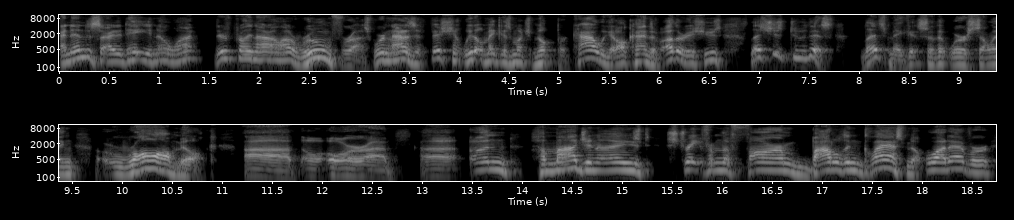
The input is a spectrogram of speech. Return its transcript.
and then decided, hey, you know what? There's probably not a lot of room for us. We're not as efficient. We don't make as much milk per cow. We got all kinds of other issues. Let's just do this. Let's make it so that we're selling raw milk uh, or, or uh, uh, unhomogenized, straight from the farm, bottled in glass milk, whatever.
